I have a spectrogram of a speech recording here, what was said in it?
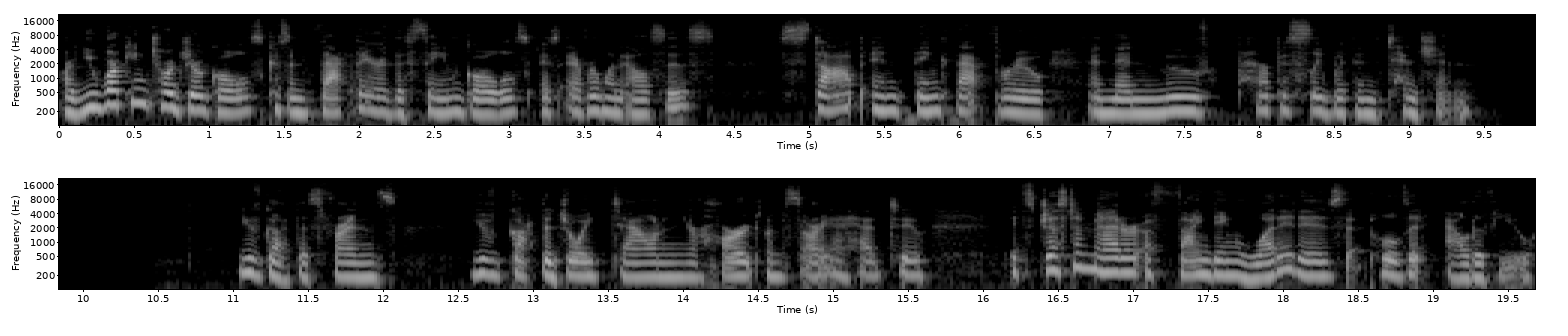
Are you working towards your goals because, in fact, they are the same goals as everyone else's? Stop and think that through and then move purposely with intention. You've got this, friends. You've got the joy down in your heart. I'm sorry I had to. It's just a matter of finding what it is that pulls it out of you.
